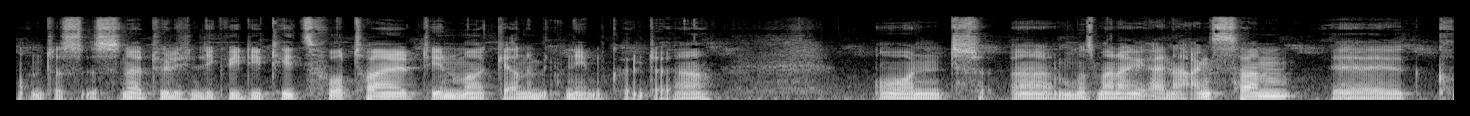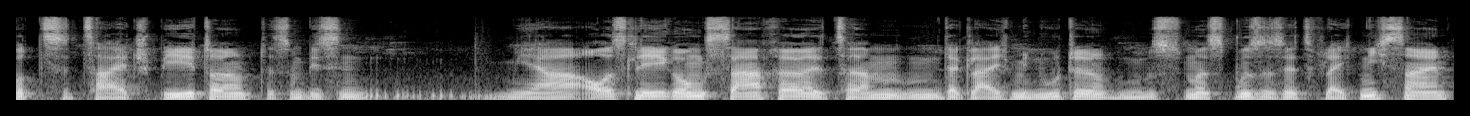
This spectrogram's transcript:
Und das ist natürlich ein Liquiditätsvorteil, den man gerne mitnehmen könnte. Ja. Und äh, muss man da keine Angst haben. Äh, kurze Zeit später, das ist ein bisschen ja Auslegungssache. Jetzt haben in der gleichen Minute muss, muss, muss es jetzt vielleicht nicht sein,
